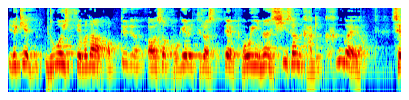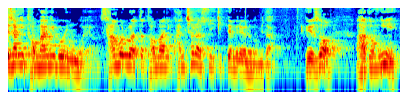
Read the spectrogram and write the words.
이렇게 누워 있을 때보다 엎드려서 고개를 들었을 때 보이는 시선 각이 큰 거예요. 세상이 더 많이 보이는 거예요. 사물을 갖다 더 많이 관찰할 수 있기 때문에 그런 겁니다. 그래서 아동이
